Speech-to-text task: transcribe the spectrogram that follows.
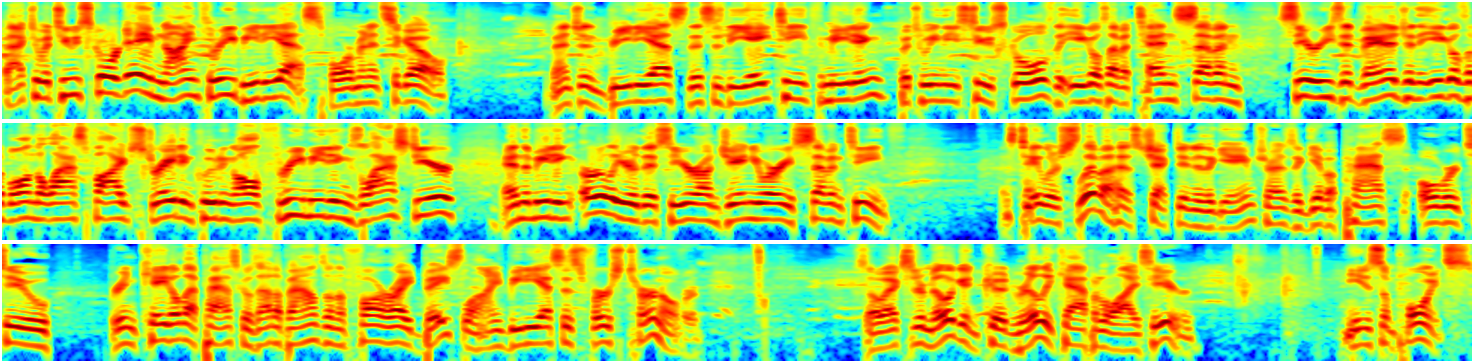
Back to a two score game, 9 3 BDS, four minutes to go. Mentioned BDS, this is the 18th meeting between these two schools. The Eagles have a 10 7 series advantage, and the Eagles have won the last five straight, including all three meetings last year and the meeting earlier this year on January 17th. As Taylor Sliva has checked into the game, tries to give a pass over to Bryn Cadle. That pass goes out of bounds on the far right baseline. BDS's first turnover. So Exeter Milligan could really capitalize here. Needed some points.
